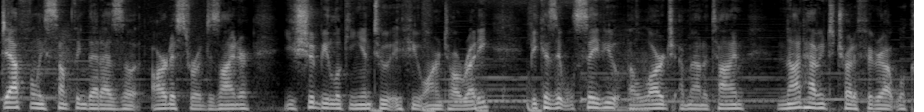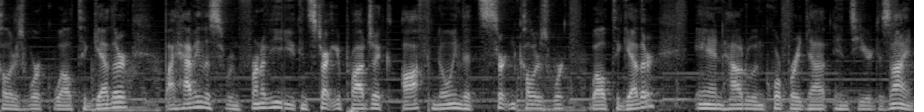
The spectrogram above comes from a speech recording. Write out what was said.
definitely something that as an artist or a designer you should be looking into if you aren't already because it will save you a large amount of time not having to try to figure out what colors work well together. By having this in front of you, you can start your project off knowing that certain colors work well together and how to incorporate that into your design.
